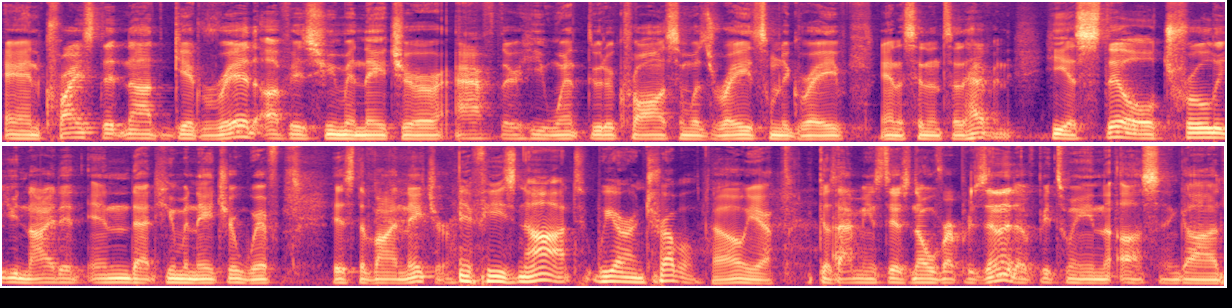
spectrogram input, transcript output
And Christ did not get rid of his human nature after he went through the cross and was raised from the grave and ascended to heaven. He is still truly united in that human nature with his divine nature. If he's not, we are in trouble. Oh, yeah. Because that means there's no representative between us and God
